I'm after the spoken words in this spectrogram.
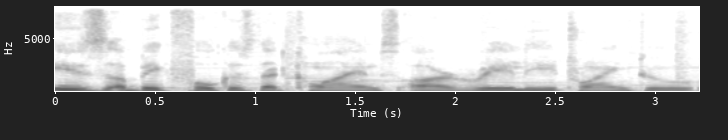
is a big focus that clients are really trying to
